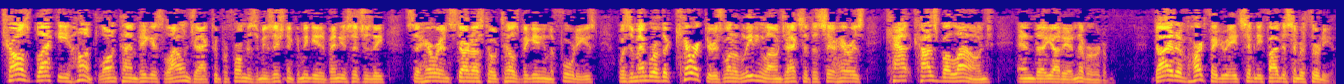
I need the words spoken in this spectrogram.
Charles Blackie Hunt, longtime Vegas lounge act who performed as a musician and comedian at venues such as the Sahara and Stardust hotels beginning in the 40s, was a member of the Characters, one of the leading lounge acts at the Sahara's Ca- Casbah Lounge, and uh, yada yada, never heard of him. Died of heart failure, age 75, December 30th.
